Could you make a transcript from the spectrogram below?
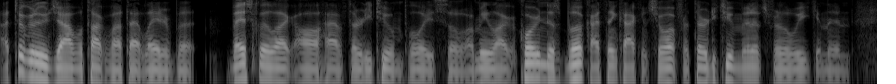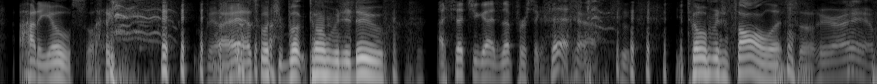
I took a new job, we'll talk about that later, but basically like I'll have 32 employees. So I mean like according to this book, I think I can show up for 32 minutes for the week and then adios. Like, like, hey, that's what your book told me to do. I set you guys up for success. You told me to follow it, so here I am.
